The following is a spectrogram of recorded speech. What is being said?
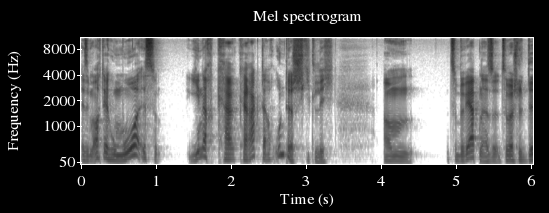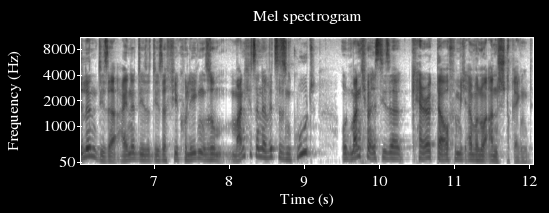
Also auch der Humor ist je nach Charakter auch unterschiedlich ähm, zu bewerten. Also zum Beispiel Dylan, dieser eine dieser, dieser vier Kollegen, so manche seiner Witze sind gut und manchmal ist dieser Charakter auch für mich einfach nur anstrengend.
